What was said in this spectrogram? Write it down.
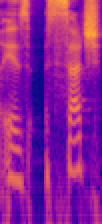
is such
